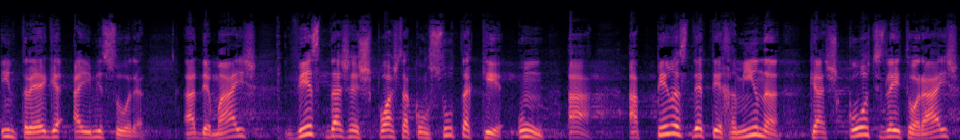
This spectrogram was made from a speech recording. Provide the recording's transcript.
entregue à emissora. Ademais, vê-se das respostas à consulta que 1. Um, a. Apenas determina que as cortes eleitorais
